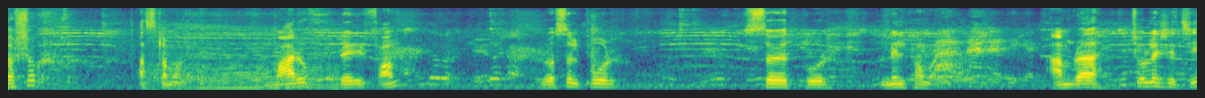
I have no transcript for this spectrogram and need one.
দর্শক, আসসালামু আলাইকুম। Maruf dairy farm, Rasulpur, Saidpur, Nilphamari. আমরা চলে এসেছি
